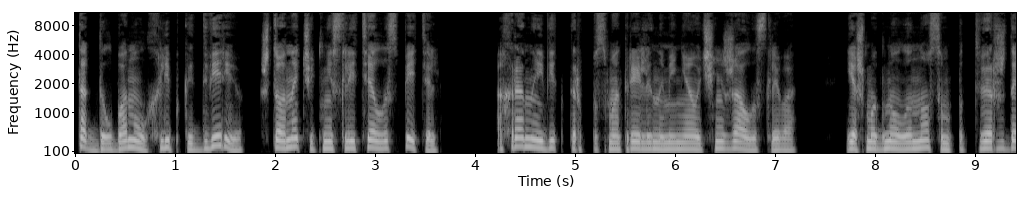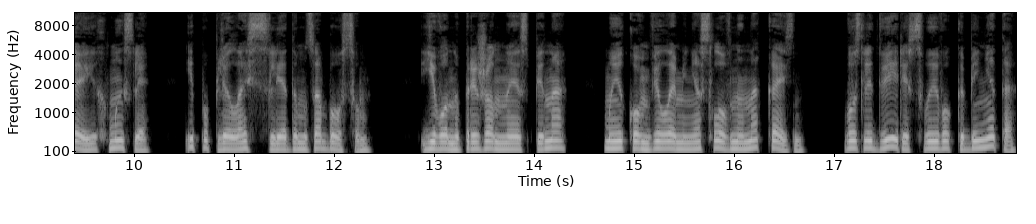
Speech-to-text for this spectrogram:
так долбанул хлипкой дверью, что она чуть не слетела с петель. Охрана и Виктор посмотрели на меня очень жалостливо. Я шмыгнула носом, подтверждая их мысли, и поплелась следом за боссом. Его напряженная спина маяком вела меня словно на казнь. Возле двери своего кабинета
